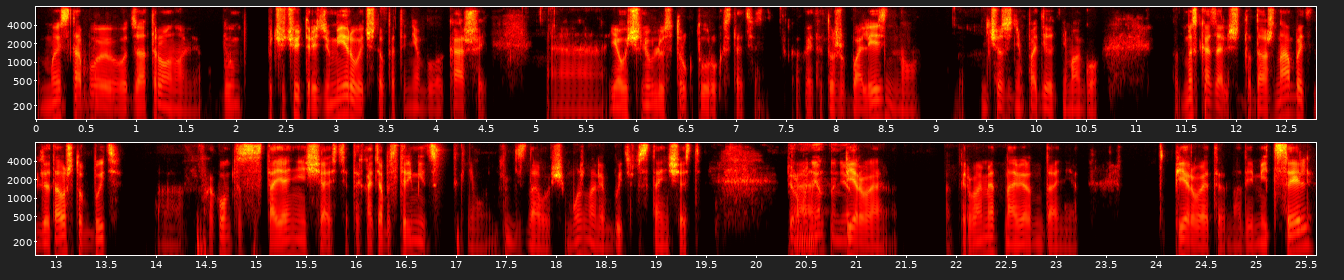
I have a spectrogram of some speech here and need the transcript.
Мы с тобой вот затронули. Будем по чуть-чуть резюмировать, чтобы это не было кашей. Э, я очень люблю структуру, кстати. Какая-то тоже болезнь, но ничего с этим поделать не могу. Вот мы сказали, что должна быть для того, чтобы быть э, в каком-то состоянии счастья. Ты хотя бы стремиться к нему. Не знаю, в общем, можно ли быть в состоянии счастья. Перманентно нет. Первое. Момент, наверное, да, нет. Первое, это надо иметь цель,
